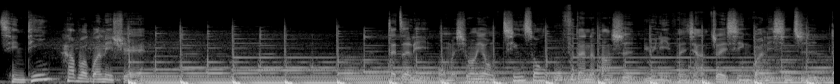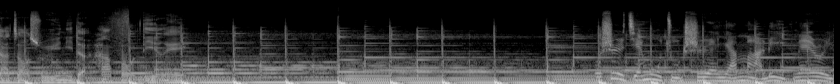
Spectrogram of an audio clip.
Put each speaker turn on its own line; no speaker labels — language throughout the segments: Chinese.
请听哈佛管理学。在这里，我们希望用轻松无负担的方式与你分享最新管理新知，打造属于你的哈佛 DNA。
我是节目主持人杨玛丽 Mary。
